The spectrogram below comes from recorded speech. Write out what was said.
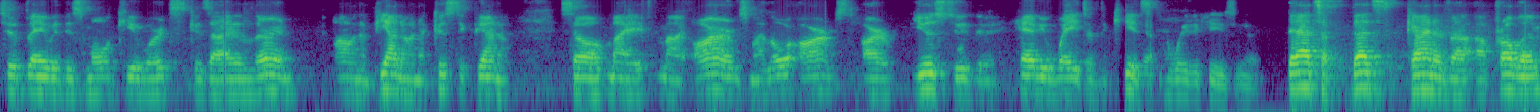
to play with the small keyboards because I learned on a piano, an acoustic piano. So my my arms, my lower arms are used to the heavy weight of the keys yeah, the weighted keys. Yeah. that's a that's kind of a, a problem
